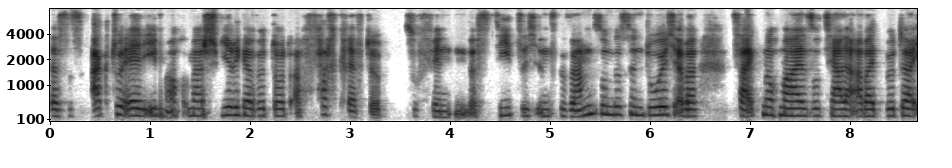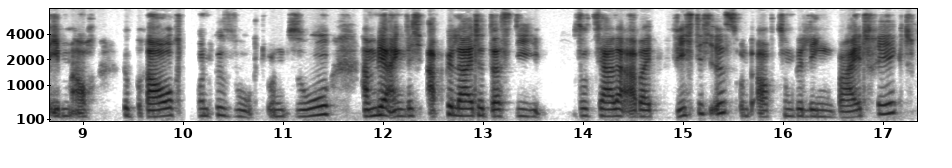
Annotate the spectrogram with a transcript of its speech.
dass es aktuell eben auch immer schwieriger wird, dort auch Fachkräfte zu finden. Das zieht sich insgesamt so ein bisschen durch, aber zeigt nochmal, soziale Arbeit wird da eben auch gebraucht und gesucht. Und so haben wir eigentlich abgeleitet, dass die soziale Arbeit wichtig ist und auch zum Gelingen beiträgt.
